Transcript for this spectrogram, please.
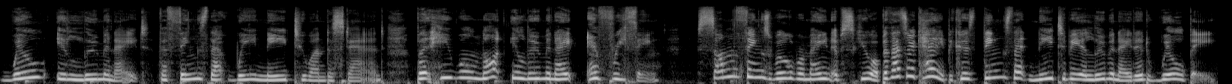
will illuminate the things that we need to understand, but He will not illuminate everything. Some things will remain obscure, but that's okay because things that need to be illuminated will be.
